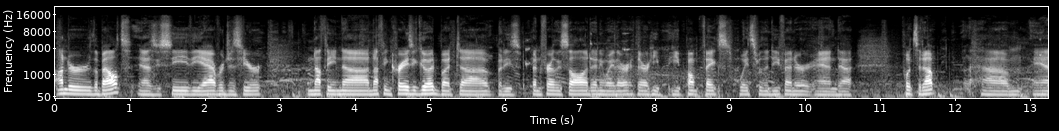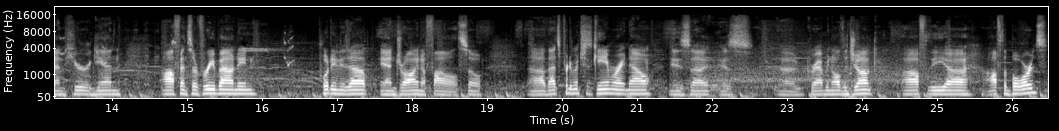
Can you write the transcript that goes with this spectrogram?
under the belt. As you see, the averages here, nothing, uh, nothing crazy good, but uh, but he's been fairly solid anyway. There, there he he pump fakes, waits for the defender, and uh, puts it up. Um, and here again, offensive rebounding, putting it up, and drawing a foul. So uh, that's pretty much his game right now. Is uh, is grabbing all the junk off the uh, off the boards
